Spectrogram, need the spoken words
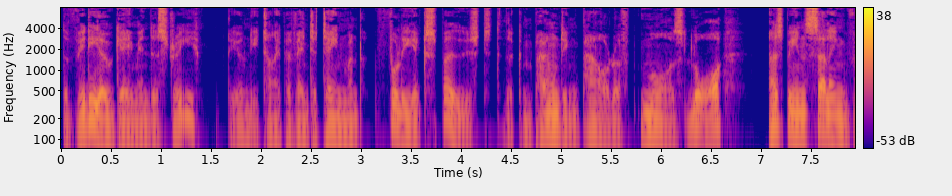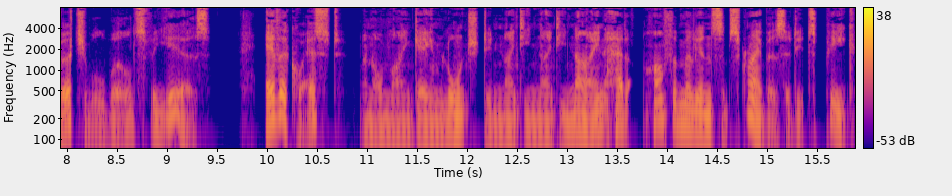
The video game industry, the only type of entertainment fully exposed to the compounding power of Moore's law, has been selling virtual worlds for years. EverQuest, an online game launched in 1999, had half a million subscribers at its peak.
